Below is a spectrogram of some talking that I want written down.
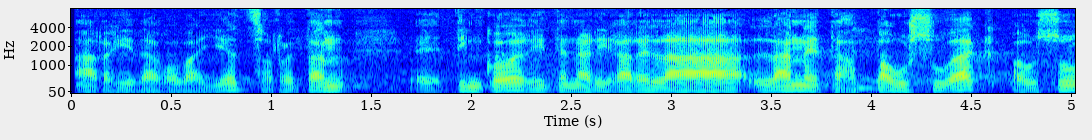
argi dago baiet, horretan e, tinko egiten ari garela lan eta pausuak, pausu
